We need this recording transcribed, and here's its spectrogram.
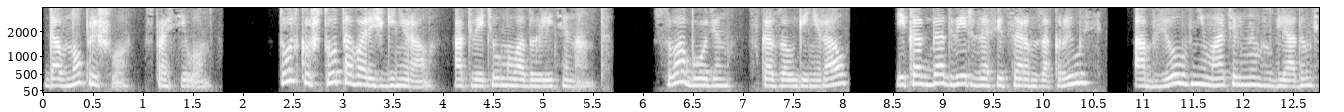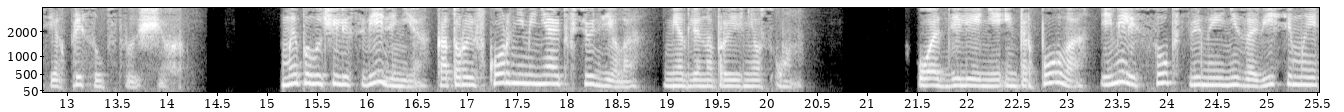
«Давно пришло?» — спросил он. «Только что, товарищ генерал», — ответил молодой лейтенант. «Свободен», — сказал генерал, и когда дверь за офицером закрылась, обвел внимательным взглядом всех присутствующих. «Мы получили сведения, которые в корне меняют все дело», — медленно произнес он. У отделения Интерпола имелись собственные независимые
